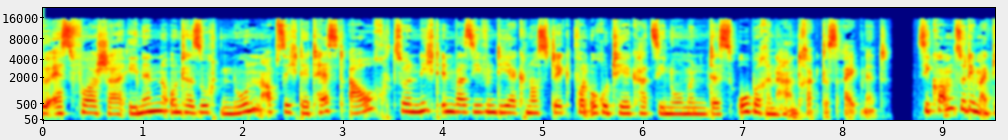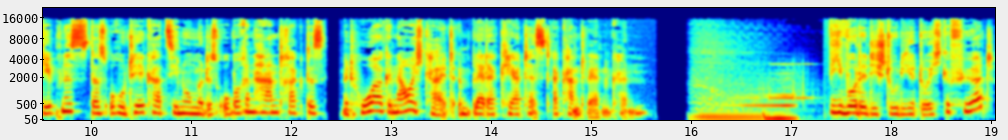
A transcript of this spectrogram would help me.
US-ForscherInnen untersuchten nun, ob sich der Test auch zur nicht-invasiven Diagnostik von Urothelkarzinomen des oberen Harntraktes eignet. Sie kommen zu dem Ergebnis, dass Urothelkarzinome des oberen Harntraktes mit hoher Genauigkeit im Bladder Care Test erkannt werden können. Wie wurde die Studie durchgeführt?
